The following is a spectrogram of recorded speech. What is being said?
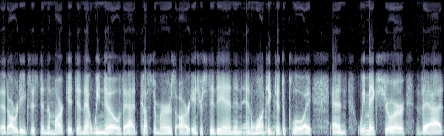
that already exist in the market and that we know that customers are interested in and, and wanting to deploy, and we make sure that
